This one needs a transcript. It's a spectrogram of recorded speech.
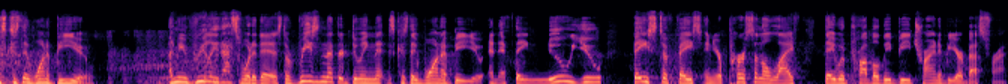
is because they want to be you. I mean, really, that's what it is. The reason that they're doing that is because they want to be you. And if they knew you face to face in your personal life, they would probably be trying to be your best friend.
